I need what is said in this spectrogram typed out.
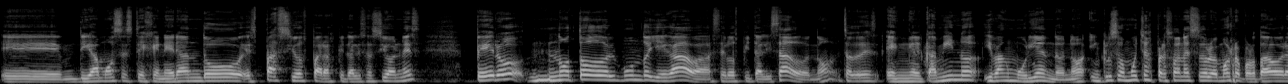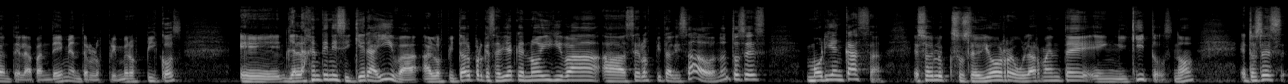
eh, digamos, este, generando espacios para hospitalizaciones, pero no todo el mundo llegaba a ser hospitalizado, ¿no? Entonces, en el camino iban muriendo, ¿no? Incluso muchas personas, eso lo hemos reportado durante la pandemia, entre los primeros picos, eh, ya la gente ni siquiera iba al hospital porque sabía que no iba a ser hospitalizado, ¿no? Entonces moría en casa. Eso es lo que sucedió regularmente en Iquitos, ¿no? Entonces,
